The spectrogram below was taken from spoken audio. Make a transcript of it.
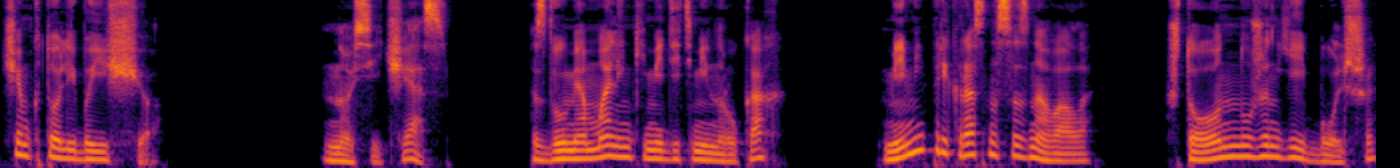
чем кто-либо еще. Но сейчас, с двумя маленькими детьми на руках, Мими прекрасно сознавала, что он нужен ей больше,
